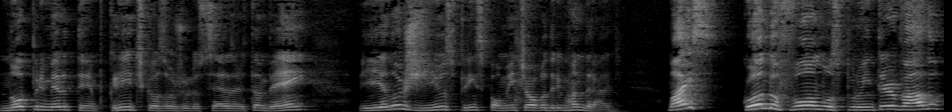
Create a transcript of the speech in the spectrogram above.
no primeiro tempo. Críticas ao Júlio César também e elogios principalmente ao Rodrigo Andrade. Mas quando fomos para o intervalo,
